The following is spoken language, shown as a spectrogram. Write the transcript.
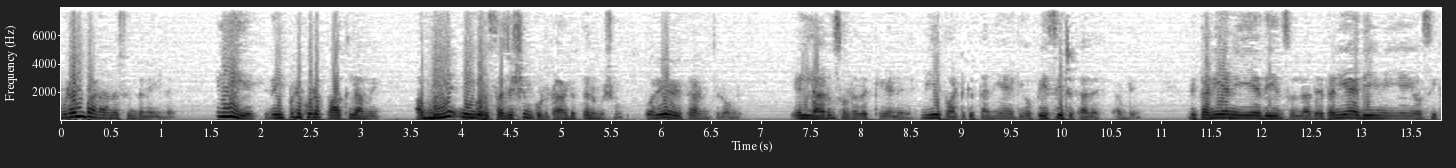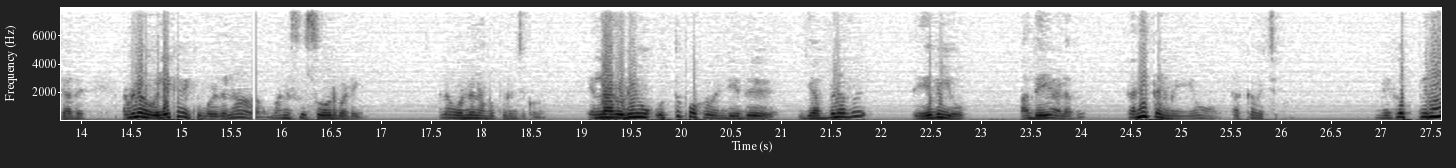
முரண்பாடான சிந்தனை இல்ல. இல்லையே இதை இப்படி கூட பார்க்கலாமே அப்படின்னு நீங்க ஒரு சஜஷன் கொடுத்த அடுத்த நிமிஷம் ஒரே எழுத்த அனுப்பிச்சிடுவாங்க. எல்லாரும் சொல்றதை கேளு நீ பாட்டுக்கு தனியா எதையோ பேசிட்டு இருக்காது அப்படின்னு. இப்படி தனியா நீ எதையும் சொல்லாத தனியா எதையும் நீயே யோசிக்காது. அப்படின்னு நம்ம விலைக்கு வைக்கும் பொழுதுலாம் மனசு சோர்வடையும். ஆனால் ஒன்று நம்ம புரிஞ்சுக்கணும். எல்லாரோடையும் ஒத்து போக வேண்டியது எவ்வளவு தேவையோ அதே அளவு தனித்தன்மையும் தக்க வச்சுக்கணும். மிகப்பெரிய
